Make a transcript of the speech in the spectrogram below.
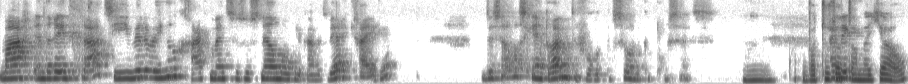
Maar in de reintegratie willen we heel graag mensen zo snel mogelijk aan het werk krijgen. Dus er was geen ruimte voor het persoonlijke proces. Hmm. Wat doet en dat ik, dan met jou?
